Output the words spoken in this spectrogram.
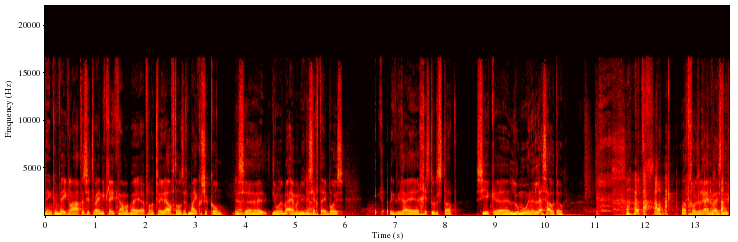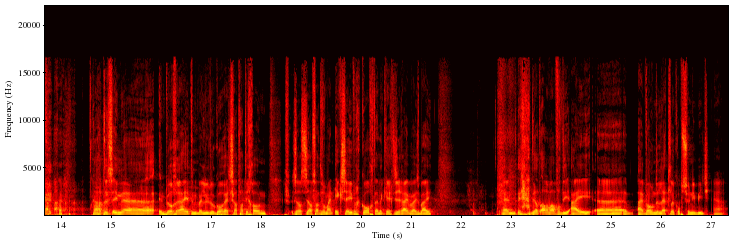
denk een week later zitten wij in die kleedkamer bij, eh, van de tweede elftal. Zegt Michael Chacon, dus die jongen bij Emmen nu, die zegt... Hey boys, ik, ik rij gisteren door de stad. Zie ik eh Loemo in een lesauto. Hij had gewoon zijn rijbewijs niet. Hij had dus in, eh, in Bulgarije, toen hij bij Ludo Goretz zat, had hij gewoon... Zelfs, zelfs had hij voor mijn X7 gekocht en dan kreeg hij zijn rijbewijs bij. En ja, die had allemaal van die... Hij, eh, hij woonde letterlijk op Sunny Beach. Ja.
